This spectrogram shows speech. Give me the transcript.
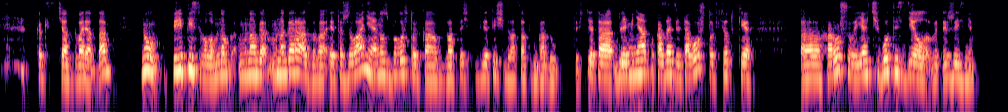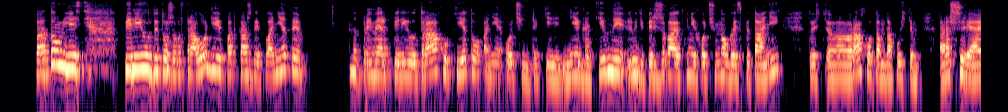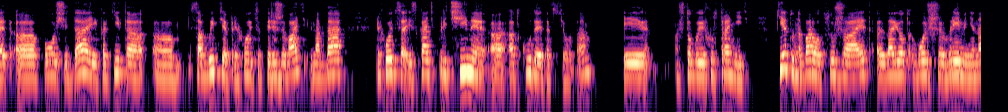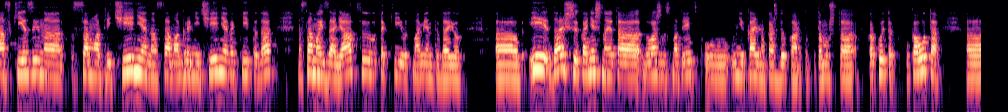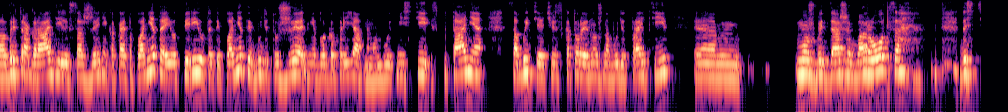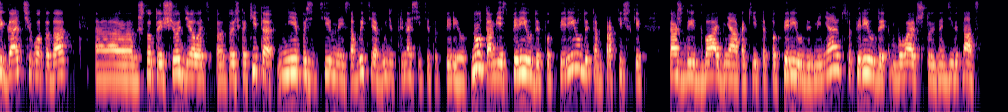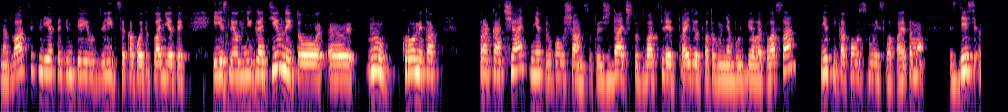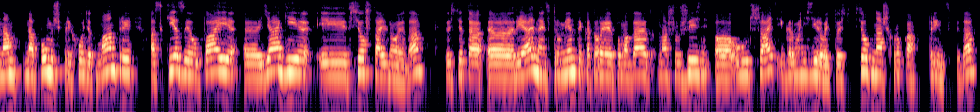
как сейчас говорят, да. Ну, переписывала много, много, многоразово это желание, оно сбылось только в 2020 году. То есть это для меня показатель того, что все-таки э, хорошего я чего-то сделала в этой жизни. Потом есть периоды тоже в астрологии под каждой планеты – Например, период Раху, Кету, они очень такие негативные, люди переживают в них очень много испытаний, то есть э, Раху там, допустим, расширяет э, площадь, да, и какие-то э, события приходится переживать, иногда приходится искать причины, откуда это все, да, и чтобы их устранить. Кету, наоборот, сужает, э, дает больше времени на аскезы, на самоотречение, на самоограничения какие-то, да, на самоизоляцию, вот такие вот моменты дает. А, и дальше, конечно, это важно смотреть уникально каждую карту, потому что какой-то, у кого-то а, в ретрограде или в сожжении какая-то планета, и вот период этой планеты будет уже неблагоприятным, он будет нести испытания, события, через которые нужно будет пройти, эм, может быть, даже бороться, достигать чего-то, да, э, что-то еще делать, э, то есть какие-то непозитивные события будет приносить этот период. Ну, там есть периоды под периоды, там практически каждые два дня какие-то подпериоды меняются. Периоды бывают, что и на 19, на 20 лет один период длится какой-то планеты. И если он негативный, то, э, ну, кроме как прокачать, нет другого шанса. То есть ждать, что 20 лет пройдет, потом у меня будет белая полоса, нет никакого смысла. Поэтому здесь нам на помощь приходят мантры, аскезы, упаи, э, яги и все остальное. Да? То есть это э, реально инструменты, которые помогают нашу жизнь э, улучшать и гармонизировать. То есть все в наших руках, в принципе. Да?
